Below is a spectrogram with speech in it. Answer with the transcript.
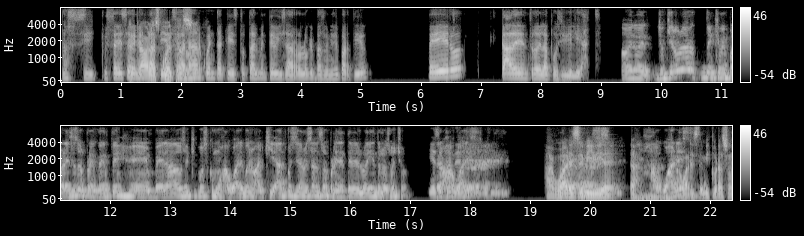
No sé si ustedes se ven el Entraba en las partido, se van a dar cuenta que es totalmente bizarro lo que pasó en ese partido. Pero cabe dentro de la posibilidad. A ver, a ver, yo quiero hablar de que me parece sorprendente eh, ver a dos equipos como Jaguares. Bueno, Equidad, pues ya no es tan sorprendente verlo ahí entre los ocho. Y es Pero. Jaguares, Jaguares de mi vida. Jaguares, Jaguares de mi corazón.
